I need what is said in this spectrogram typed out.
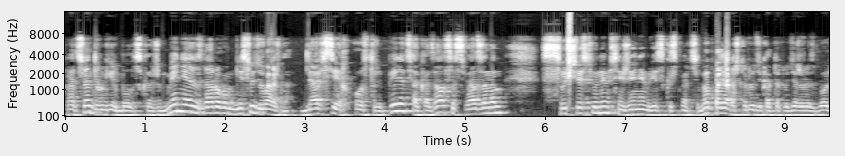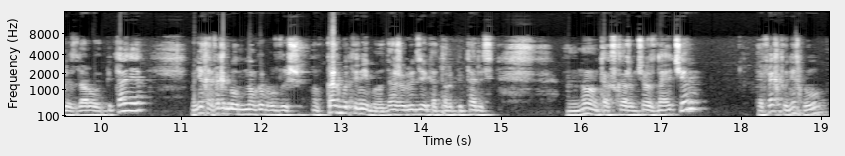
рацион других был, скажем, менее здоровым. Не суть важно. Для всех острый перец оказался связанным с существенным снижением риска смерти. Ну, понятно, что люди, которые придерживались более здорового питания, у них эффект был много бы выше. Ну, как бы то ни было, даже у людей, которые питались, ну, так скажем, черт знает чем, эффект у них был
